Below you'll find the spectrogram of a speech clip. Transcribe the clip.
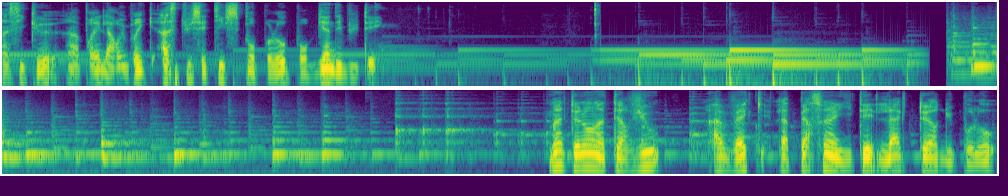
ainsi que après la rubrique astuces et tips pour polo pour bien débuter. Maintenant l'interview avec la personnalité, l'acteur du polo,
